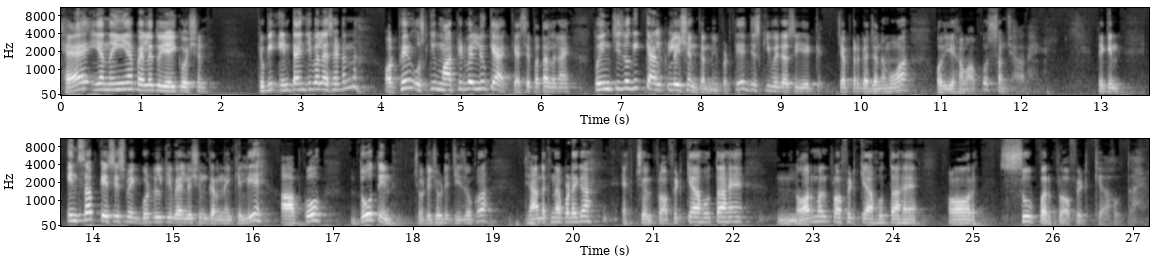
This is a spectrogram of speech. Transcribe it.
है या नहीं है? पहले तो यही क्वेश्चन क्योंकि इंटेंजिबल एसेट है ना, और फिर उसकी मार्केट वैल्यू क्या है? कैसे पता लगाएँ? तो इन चीज़ों की कैलकुलेशन करनी पड़ती है, जिसकी वजह से ये चैप्टर का जन्म हुआ, और ये हम आपको समझा रहे हैं। लेकिन इन सब केसेस में गुडविल की वैल्यूएशन करने के लिए आपको दो तीन छोटी छोटी चीज़ों का ध्यान रखना पड़ेगा। एक्चुअल प्रॉफिट क्या होता है नॉर्मल प्रॉफिट क्या होता है, और सुपर प्रॉफिट क्या होता है।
